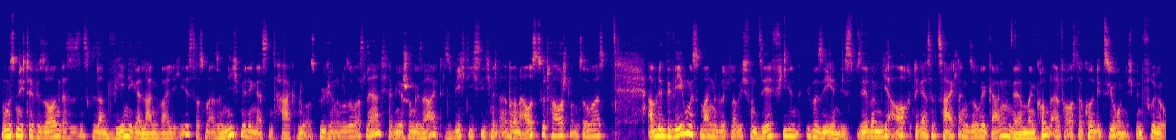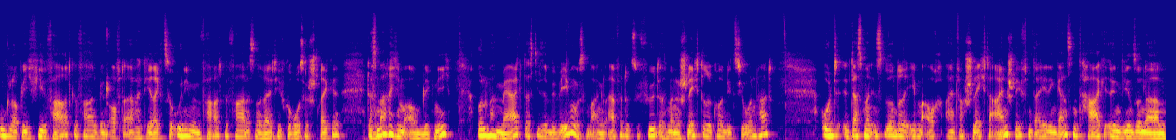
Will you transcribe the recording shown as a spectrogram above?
Man muss nicht dafür sorgen, dass es insgesamt weniger langweilig ist, dass man also nicht mehr den ganzen Tag nur aus Büchern oder sowas lernt. Ich habe ja schon gesagt, es ist wichtig, sich mit anderen auszutauschen und sowas. Aber der Bewegungsmangel wird, glaube ich, von sehr vielen übersehen. Ist sehr bei mir auch eine ganze Zeit lang so gegangen. Ja, man kommt einfach aus der Kondition. Ich bin früher unglaublich viel Fahrrad gefahren, bin oft einfach direkt zur Uni mit dem Fahrrad gefahren, das ist eine relativ große Strecke. Das mache ich im Augenblick nicht. Und man merkt, dass dieser Bewegungsmangel einfach dazu führt, dass man eine schlechtere Kondition hat und dass man insbesondere eben auch einfach schlechter einschläft und daher den ganzen Tag irgendwie in so einer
